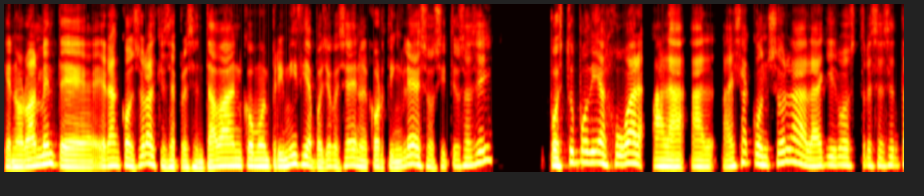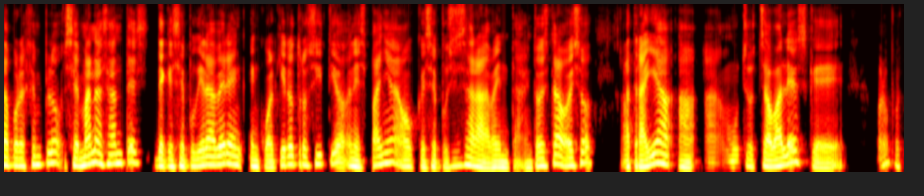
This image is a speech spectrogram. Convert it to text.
que normalmente eran consolas que se presentaban como en primicia, pues yo que sé, en el corte inglés o sitios así, pues tú podías jugar a, la, a, esa consola, a la Xbox 360, por ejemplo, semanas antes de que se pudiera ver en, cualquier otro sitio en España o que se pusiese a la venta. Entonces, claro, eso atraía a, muchos chavales que, bueno, pues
